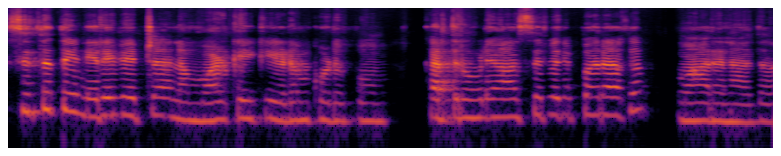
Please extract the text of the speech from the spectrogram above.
சித்தத்தை நிறைவேற்ற நம் வாழ்க்கைக்கு இடம் கொடுப்போம். கர்த்தர் உங்களை ஆசிர்வதிப்பாராக. மாறனாதா.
